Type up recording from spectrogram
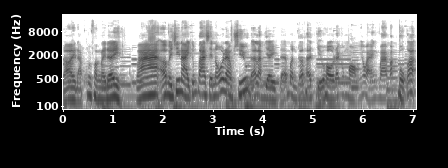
Rồi đập cái phần này đi và ở vị trí này chúng ta sẽ nối ra một xíu để làm gì? Để mình có thể chịu hồi ra con mọt các bạn. Và bắt buộc á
